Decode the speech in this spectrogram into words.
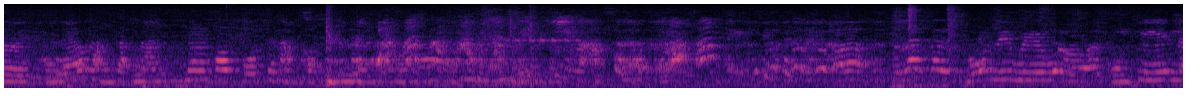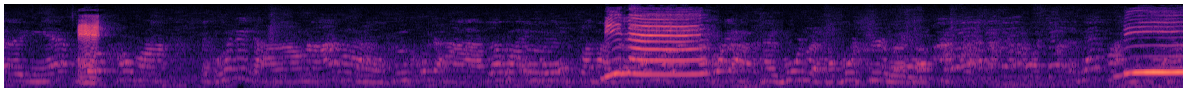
เลย แล้วหลังจากนั้นแม่ก็โพสต์กระหน่ำของคุณเลยค่ะเออตอนแรกก็โพสต์รีวิวเออของกินอะไรอย่างเงี้ยแอะเข้ามาแต่เขาไม่ได้ด่าเรานะคือเขาด่าระบายทุกข์ระบายนี่นะเขาด่าใครพูดเลยเขาพูดชื่อเลยครับดีน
